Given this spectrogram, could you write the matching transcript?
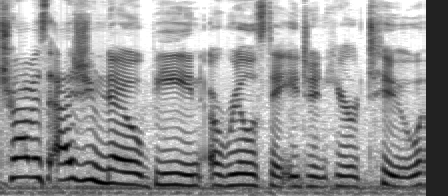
Travis, as you know, being a real estate agent here too,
